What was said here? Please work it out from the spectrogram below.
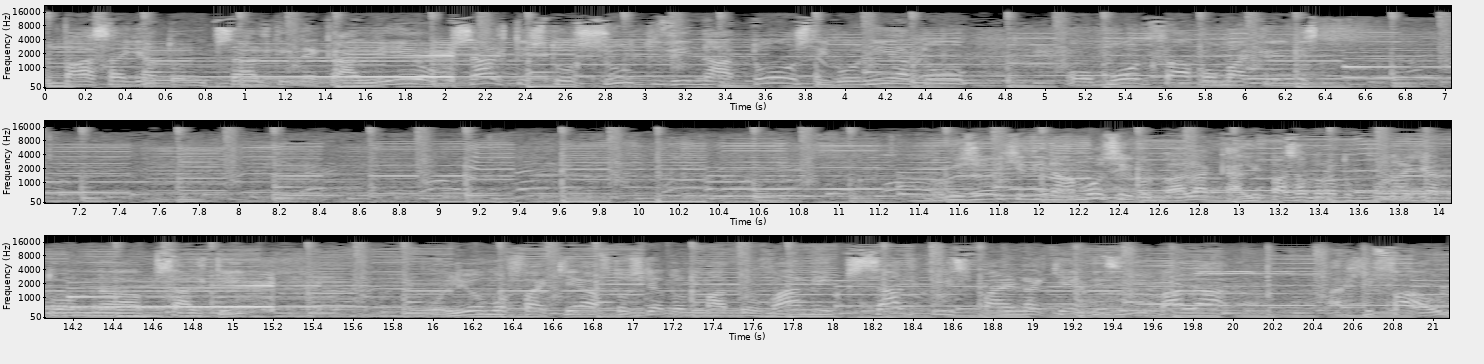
Η πάσα για τον Ψάλτη είναι καλή. Ο Ψάλτης στο σουτ δυνατό στη γωνία του. Ο Μόλ θα απομακρύνει. Νομίζω έχει δυναμώσει η μπάλα. Καλή πάσα τώρα του Πούνα για τον α, Ψάλτη. Πολύ όμορφα και αυτός για τον Μαντοβάνη. Ψάλτης πάει να κερδίσει την μπάλα. Υπάρχει φάουλ.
